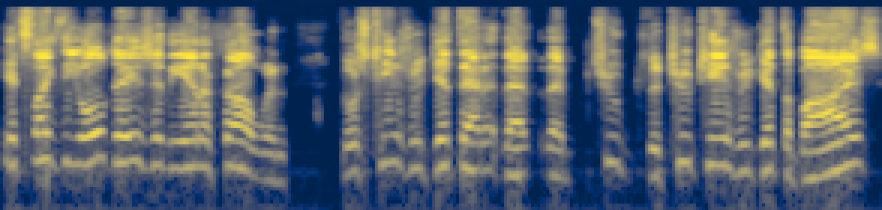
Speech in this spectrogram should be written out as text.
it's like the old days of the NFL when those teams would get that that that two the two teams would get the buys,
